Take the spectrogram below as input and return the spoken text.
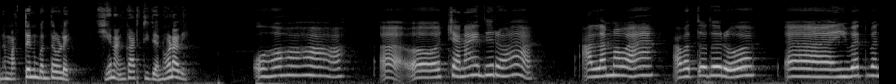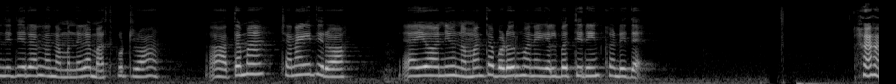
ನಮ್ಮ ಅತ್ತೆನ ಬಂದವಳೆ. ಏನು ಹಂಗಾಡ್ತಿದ್ಯಾ ನೋಡಲಿ ಓಹೋ ಚೆನ್ನಾಗಿದ್ದೀರಾ? ಅಲ್ಲಮ್ಮವ ಅವತ್ತೋದವರು ಇವತ್ತು ಬಂದಿದ್ದೀರಲ್ಲ ನಮ್ಮನ್ನೆಲ್ಲ ಮರ್ತ್ಬಿಟ್ರು. ಅತ್ತಮ್ಮ, ಚೆನ್ನಾಗಿದ್ದೀರೋ? ಅಯ್ಯೋ, ನೀವು ನಮ್ಮಂಥ ಬಡವ್ರ ಮನೆಗೆ ಎಲ್ಲಿ ಬರ್ತೀರಿ ಅಂದ್ಕೊಂಡಿದ್ದೆ ಹಾಂ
